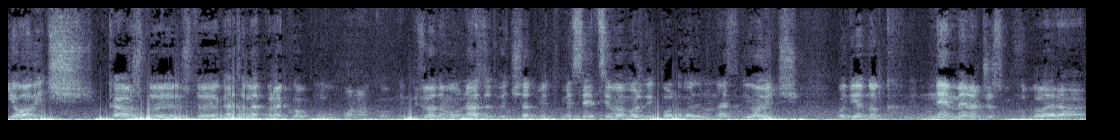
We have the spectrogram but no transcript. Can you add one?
Jović, kao što je, što je Gaza lepo rekao u onako, epizodama unazad, već sad me- mesecima, možda i pola godina unazad, Jović od jednog ne menadžerskog futbolera e,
